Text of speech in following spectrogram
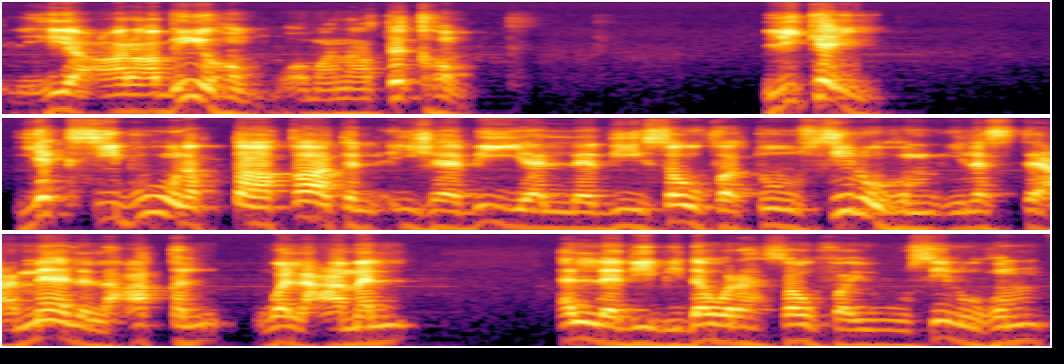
اللي هي أراضيهم ومناطقهم لكي يكسبون الطاقات الإيجابية الذي سوف توصلهم إلى استعمال العقل والعمل الذي بدوره سوف يوصلهم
